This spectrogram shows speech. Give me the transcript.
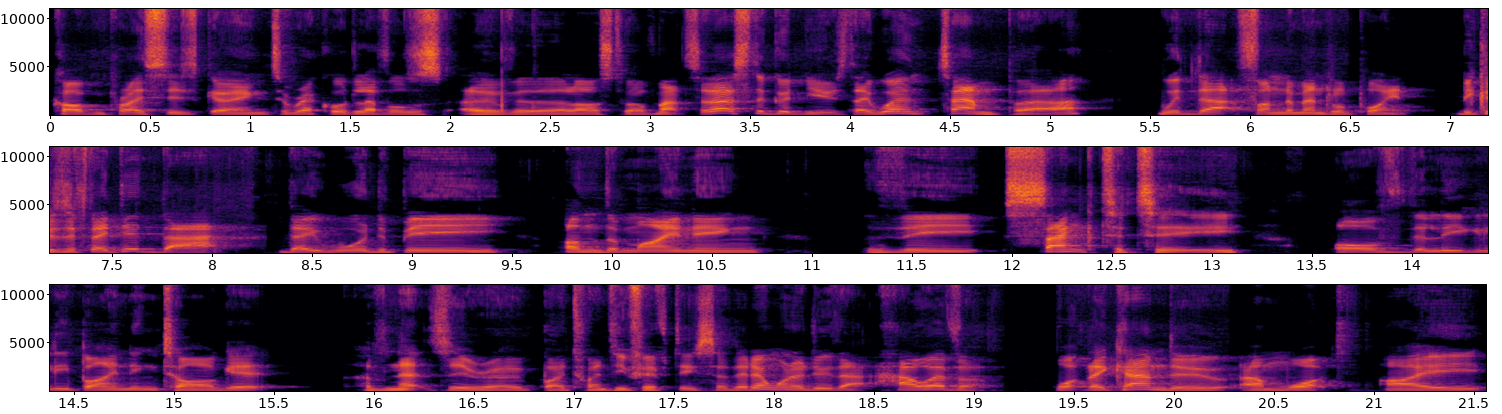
carbon prices going to record levels over the last 12 months. So that's the good news. They won't tamper with that fundamental point because if they did that, they would be undermining the sanctity of the legally binding target of net zero by 2050. So they don't want to do that. However, what they can do, and what I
